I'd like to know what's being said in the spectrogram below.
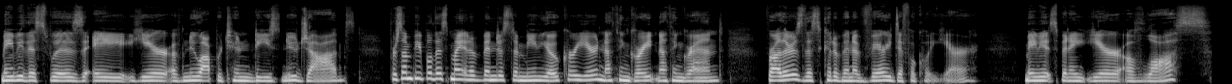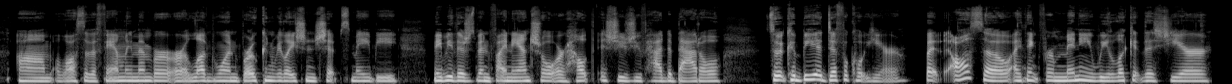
Maybe this was a year of new opportunities, new jobs. For some people, this might have been just a mediocre year, nothing great, nothing grand. For others, this could have been a very difficult year. Maybe it's been a year of loss, um, a loss of a family member or a loved one, broken relationships, maybe. Maybe there's been financial or health issues you've had to battle. So it could be a difficult year. But also, I think for many, we look at this year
